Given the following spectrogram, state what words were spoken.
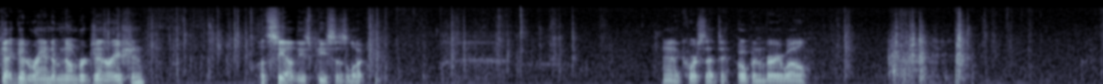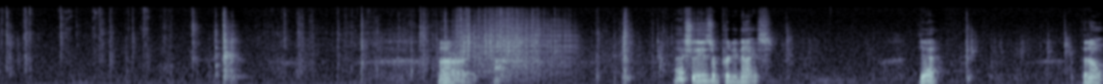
got good random number generation. Let's see how these pieces look. And of course that didn't open very well. Alright. Actually, these are pretty nice. Yeah. They don't,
